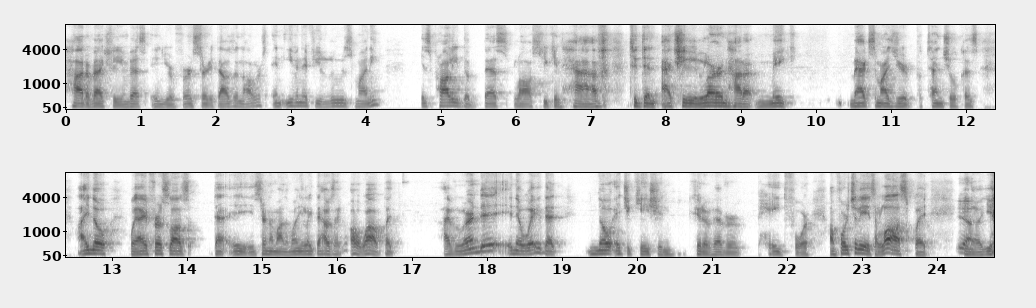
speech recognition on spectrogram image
how to actually invest in your first $30,000 and even if you lose money is probably the best loss you can have to then actually learn how to make maximize your potential. Because I know when I first lost that a certain amount of money like that, I was like, oh wow, but I've learned it in a way that no education could have ever paid for. Unfortunately, it's a loss, but yeah. you know, you,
